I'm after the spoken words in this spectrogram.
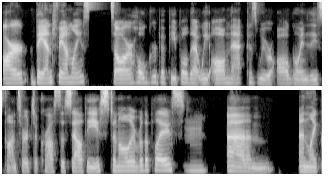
our band families. So our whole group of people that we all met because we were all going to these concerts across the southeast and all over the place. Mm. Um, and like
